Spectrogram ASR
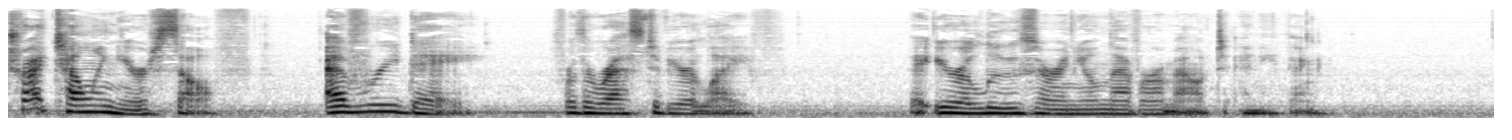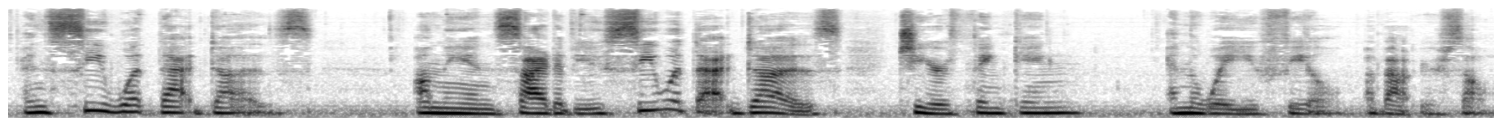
try telling yourself every day for the rest of your life that you're a loser and you'll never amount to anything. And see what that does on the inside of you. See what that does to your thinking and the way you feel about yourself.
